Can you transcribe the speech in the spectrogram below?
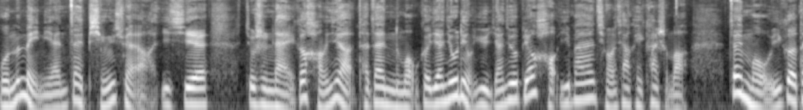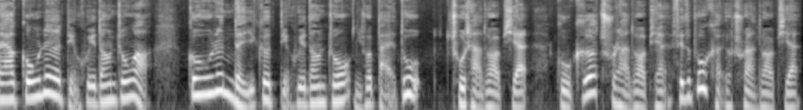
我们每年在评选啊一些，就是哪个行业啊，它在某个研究领域研究比较好，一般情况下可以看什么，在某一个大家公认的顶会当中啊，公认的一个顶会当中，你说百度。出产多少篇？谷歌出产多少篇？Facebook 又出产多少篇？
